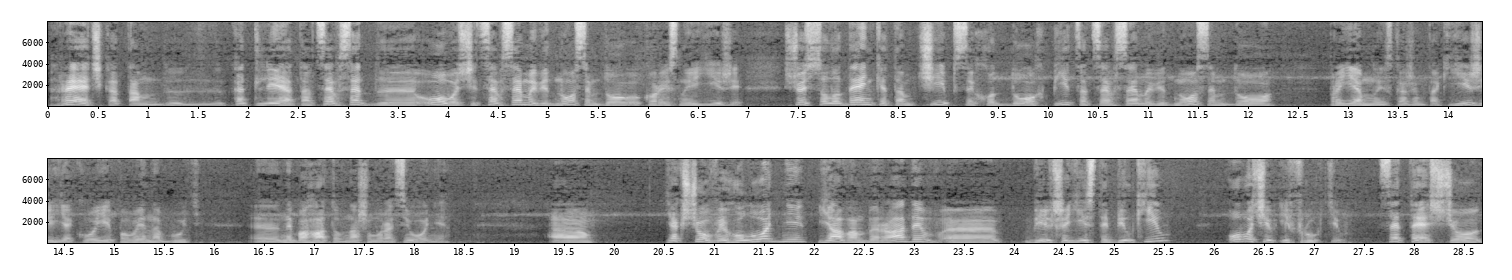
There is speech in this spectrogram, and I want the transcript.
Гречка, там, е, котлета, це все е, овочі, це все ми відносимо до корисної їжі. Щось солоденьке, там чіпси, хот-дог, піца, це все ми відносимо до приємної, скажімо так, їжі, якої повинна бути е, небагато в нашому раціоні. Е, Якщо ви голодні, я вам би радив е, більше їсти білків, овочів і фруктів. Це те, що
